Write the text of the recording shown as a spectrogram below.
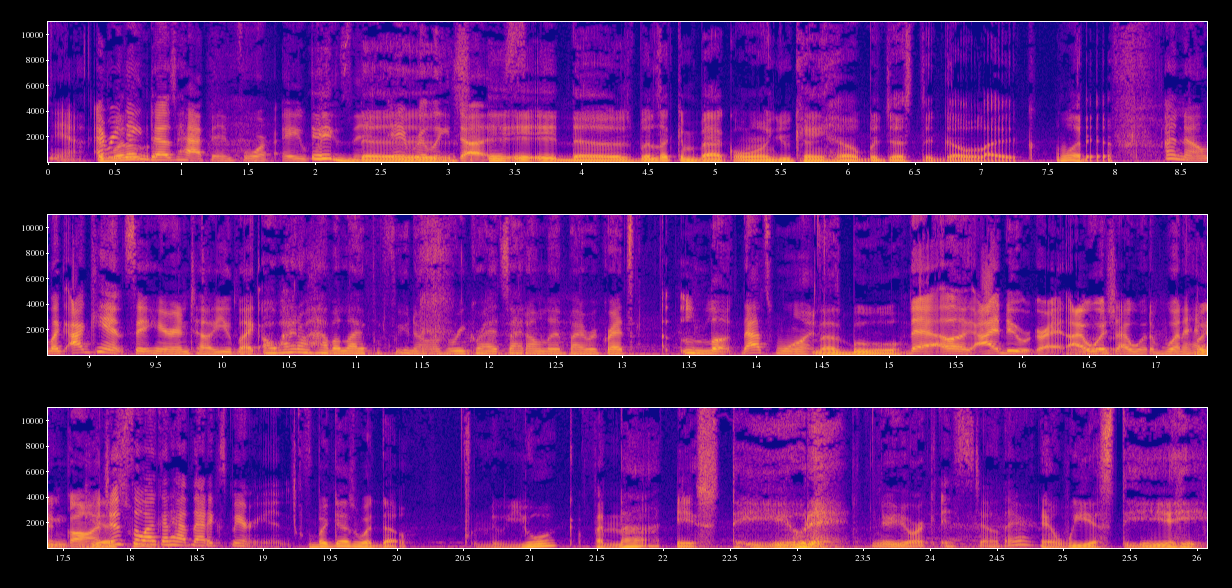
Yeah, everything does happen for a reason. it does. It really does. It, it, it does. But looking back on, you can't help but just to go like, what if? I know. Like I can't sit here and tell you like, oh, I don't have a life of you know of regrets. I don't live by regrets. Look, that's one. That's bull. that look, I do regret. I wish I would have went ahead and gone just so I could have that experience. But guess what though? New York for now is still there, New York is still there, and we are still here.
